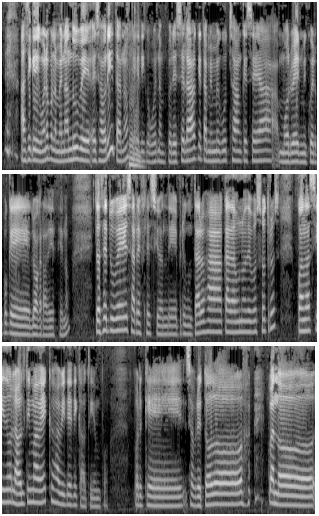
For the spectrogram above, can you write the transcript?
así que digo, bueno, por lo menos anduve esa horita, ¿no? Mm. Que digo, bueno, por ese lado que también me gusta, aunque sea, mover mi cuerpo que lo agradece, ¿no? Entonces tuve esa reflexión de preguntaros a cada uno de vosotros cuándo ha sido la última vez que os habéis dedicado tiempo. Porque sobre todo cuando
